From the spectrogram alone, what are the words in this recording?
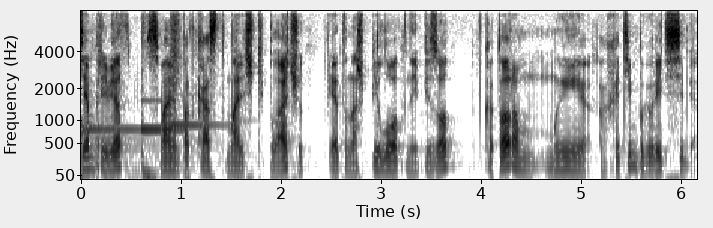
Всем привет! С вами подкаст «Мальчики плачут». Это наш пилотный эпизод, в котором мы хотим поговорить о себе.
